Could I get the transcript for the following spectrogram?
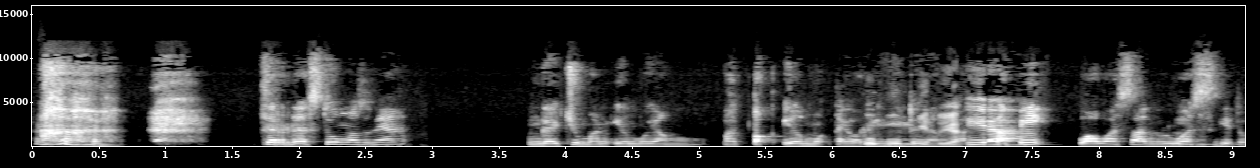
cerdas tuh maksudnya nggak cuman ilmu yang patok ilmu teori Umum gitu, gitu ya, ya? Iya. tapi wawasan luas Hmm. gitu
